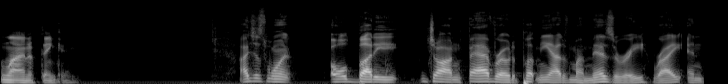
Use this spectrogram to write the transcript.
line of thinking. I just want old buddy Jon Favreau to put me out of my misery, right? And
